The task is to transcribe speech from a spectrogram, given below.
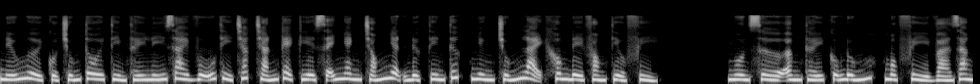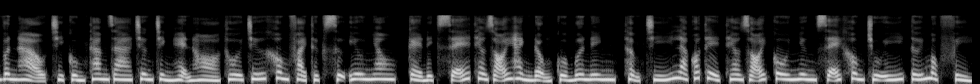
nếu người của chúng tôi tìm thấy Lý Giai Vũ thì chắc chắn kẻ kia sẽ nhanh chóng nhận được tin tức nhưng chúng lại không đề phòng tiểu phỉ. Ngôn sơ âm thấy cũng đúng, Mộc Phỉ và Giang Vân Hạo chỉ cùng tham gia chương trình hẹn hò thôi chứ không phải thực sự yêu nhau, kẻ địch sẽ theo dõi hành động của Burning, thậm chí là có thể theo dõi cô nhưng sẽ không chú ý tới Mộc Phỉ.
